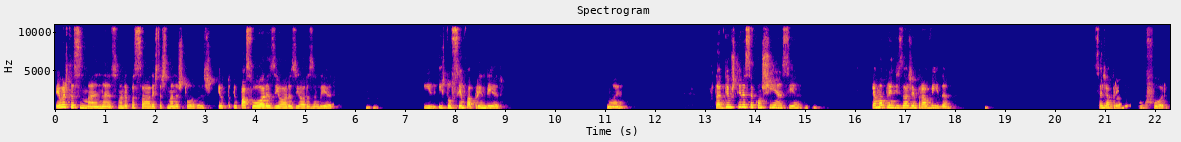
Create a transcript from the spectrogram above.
Eu esta semana, semana passada, estas semanas todas, eu, eu passo horas e horas e horas a ler. Uhum. E, e estou sempre a aprender. Não é? Portanto, temos que ter essa consciência. É uma aprendizagem para a vida. Seja é aprender o que for,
